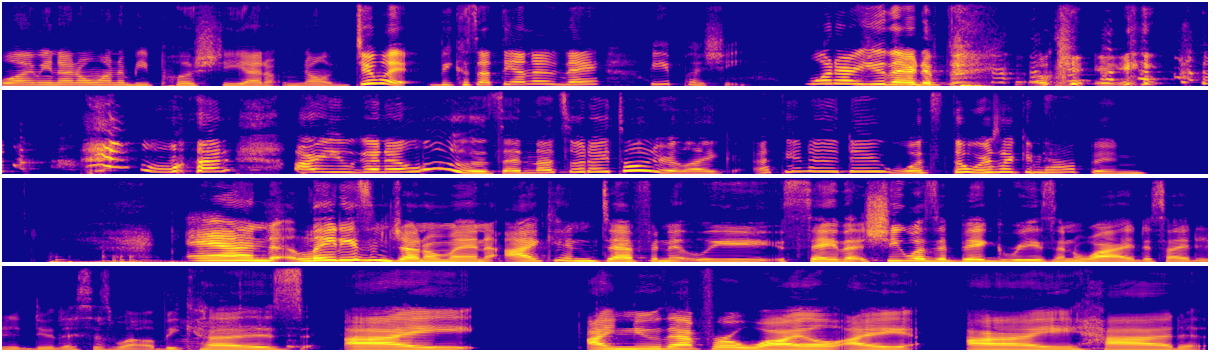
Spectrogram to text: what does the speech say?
"Well, I mean, I don't want to be pushy. I don't know." Do it because at the end of the day, be pushy. What are you there to Okay. what are you to lose? And that's what I told her like at the end of the day, what's the worst that can happen? And ladies and gentlemen, I can definitely say that she was a big reason why I decided to do this as well because I I knew that for a while I I had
